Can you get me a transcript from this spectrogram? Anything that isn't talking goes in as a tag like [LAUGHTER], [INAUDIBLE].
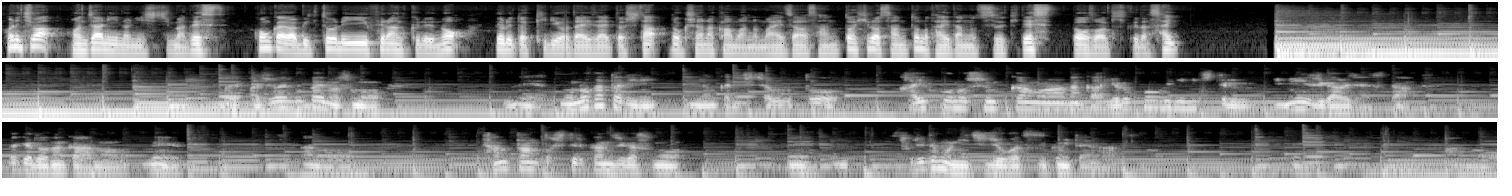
こんにちは、本ジャーニーの西島です。今回はビクトリー・フランクルの夜と霧を題材とした読書仲間の前澤さんとヒロさんとの対談の続きです。どうぞお聞きください。やっぱり味わい深いのはその、ね、物語なんかにしちゃうと解放の瞬間はなんか喜びに満ちてるイメージがあるじゃないですかだけどなんかあのねあの淡々としてる感じがその、ね、それでも日常が続くみたいな、ね、あの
